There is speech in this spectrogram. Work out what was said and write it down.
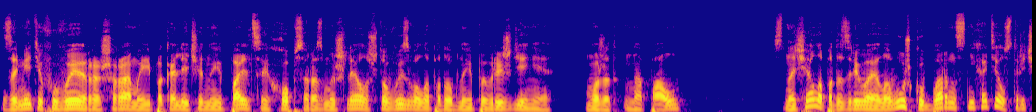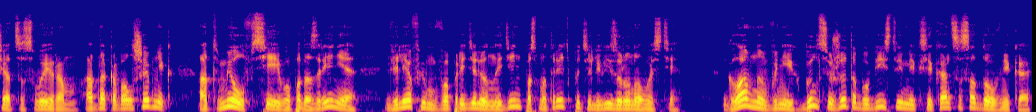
Заметив у Вейера шрамы и покалеченные пальцы, Хоббс размышлял, что вызвало подобные повреждения. Может, напал? Сначала, подозревая ловушку, Барнс не хотел встречаться с Вейром, однако волшебник отмел все его подозрения, велев им в определенный день посмотреть по телевизору новости. Главным в них был сюжет об убийстве мексиканца-садовника,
